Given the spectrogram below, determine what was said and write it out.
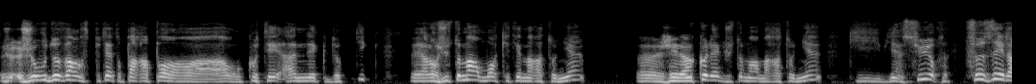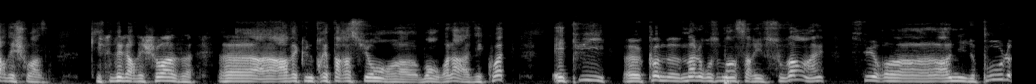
je, je vous devance peut-être par rapport au côté anecdotique. Alors justement, moi qui étais marathonien, euh, j'ai un collègue justement marathonien qui, bien sûr, faisait l'Ardéchoise, qui faisait l'Ardéchoise euh, avec une préparation, euh, bon voilà, adéquate. Et puis, euh, comme malheureusement ça arrive souvent, hein, sur un nid de poule,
